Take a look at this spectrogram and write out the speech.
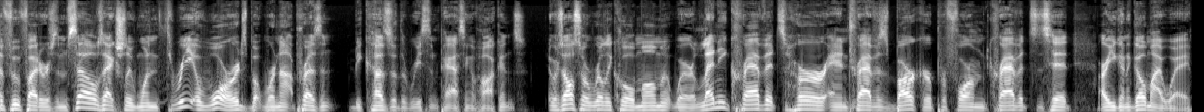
The Foo Fighters themselves actually won three awards, but were not present because of the recent passing of Hawkins. There was also a really cool moment where Lenny Kravitz, her, and Travis Barker performed Kravitz's hit "Are You Gonna Go My Way."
